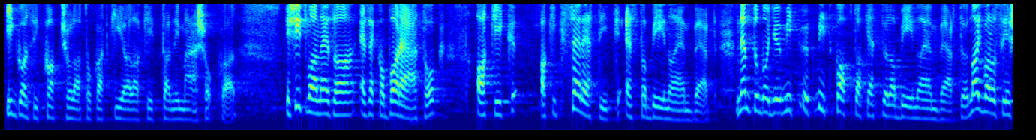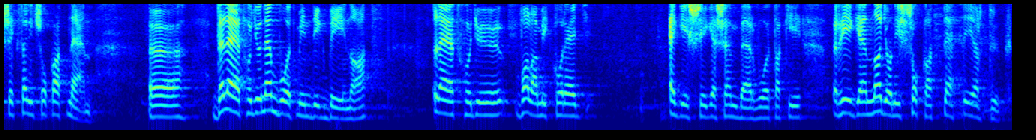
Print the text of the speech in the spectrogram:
igazi kapcsolatokat kialakítani másokkal. És itt van ez a, ezek a barátok, akik, akik szeretik ezt a béna embert. Nem tudom, hogy ő mit, ők mit kaptak ettől a béna embertől. Nagy valószínűség szerint sokat nem. De lehet, hogy ő nem volt mindig béna, lehet, hogy ő valamikor egy egészséges ember volt, aki régen nagyon is sokat tett értük.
